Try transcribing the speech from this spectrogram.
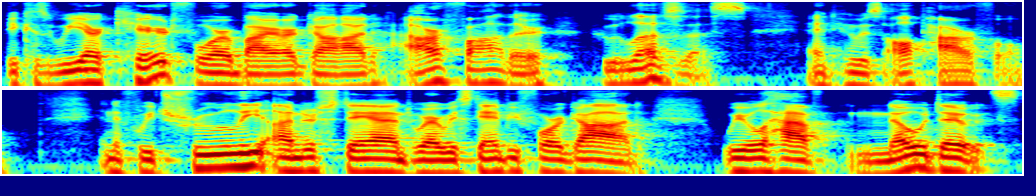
because we are cared for by our God, our Father, who loves us and who is all powerful. And if we truly understand where we stand before God, we will have no doubts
